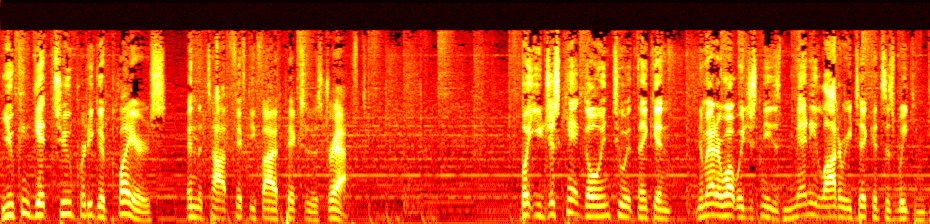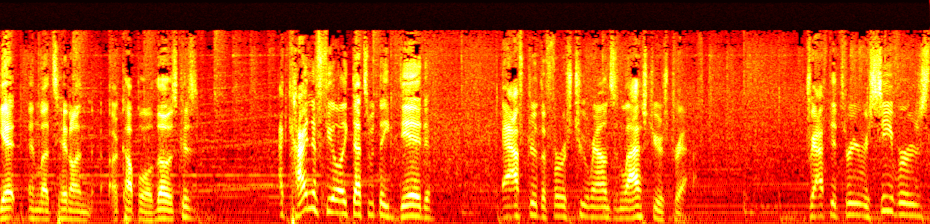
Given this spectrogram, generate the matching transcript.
You can get two pretty good players in the top 55 picks of this draft. But you just can't go into it thinking, no matter what, we just need as many lottery tickets as we can get, and let's hit on a couple of those. Because I kind of feel like that's what they did after the first two rounds in last year's draft. Drafted three receivers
